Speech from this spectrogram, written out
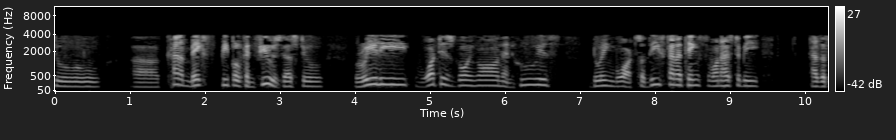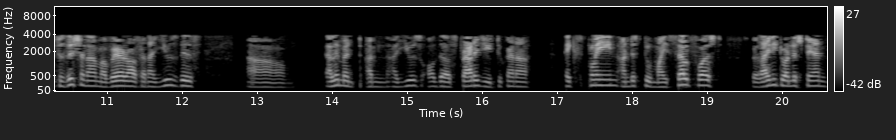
to uh, kind of makes people confused as to really what is going on and who is doing what. So these kind of things one has to be, as a physician, I'm aware of, and I use this um, element and I use all the strategy to kind of explain, understand myself first, because I need to understand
